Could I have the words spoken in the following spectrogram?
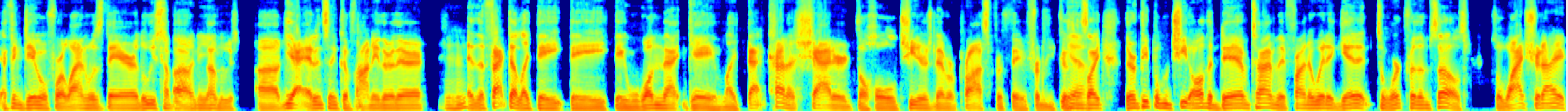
I think Diego Forlan was there. Luis uh, Cavani. not Luis. Uh, yeah, Edinson Cavani, they're there. Mhm. And the fact that like they they they won that game, like that kind of shattered the whole cheaters never prosper thing for me. Because Yeah. it's like there are people who cheat all the damn time. They find a way to get it to work for themselves. So why should I,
